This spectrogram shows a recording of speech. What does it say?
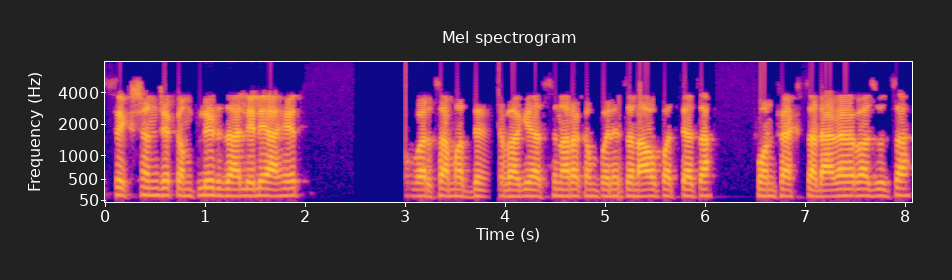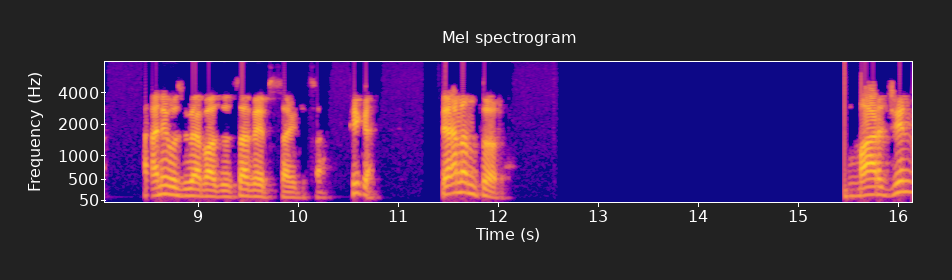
सेक्शन जे कंप्लीट झालेले आहेत वरचा मध्यभागी असणारा कंपनीचं नाव पत्त्याचा फोन फॅक्सचा डाव्या बाजूचा आणि उजव्या बाजूचा वेबसाईटचा ठीक आहे? त्यानंतर मार्जिन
